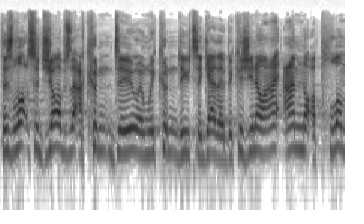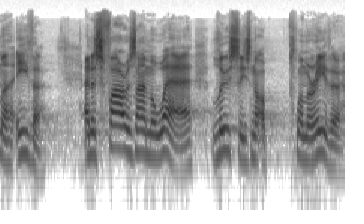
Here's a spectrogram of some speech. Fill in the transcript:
There's lots of jobs that I couldn't do and we couldn't do together because, you know, I, I'm not a plumber either. And as far as I'm aware, Lucy's not a plumber either.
